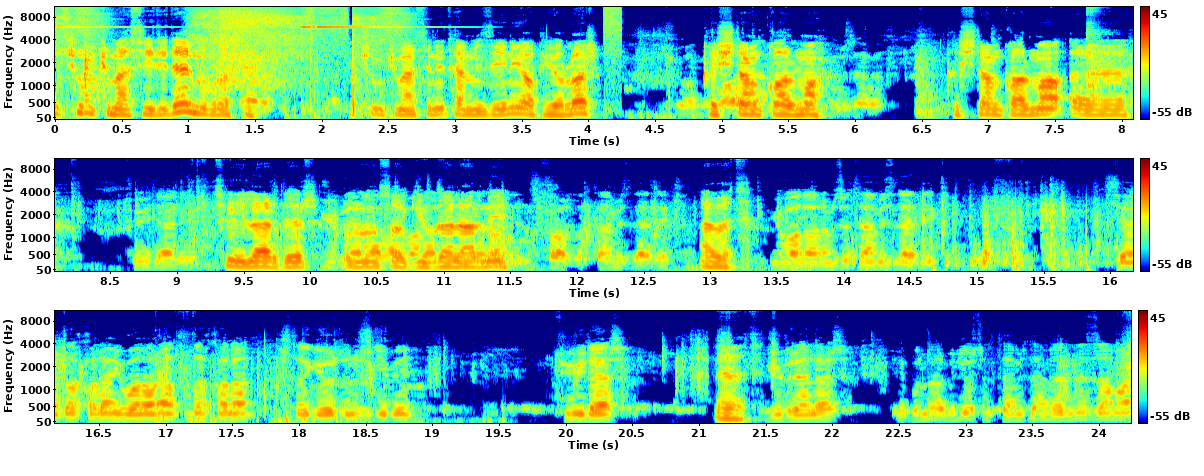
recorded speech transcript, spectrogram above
uçum kümesiydi değil mi burası? Uçum kümesini temizliğini yapıyorlar. Kıştan kalma. Evet. Kıştan kalma e, Tüyleri, tüylerdir. gübreler, Ondan sonra gübrelerini. çıkardık, temizledik. Evet. Yuvalarımızı temizledik. İçeride kalan yuvaların altında kalan işte gördüğünüz gibi tüyler, Evet. gübreler. E bunlar biliyorsunuz temizlemediğiniz zaman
